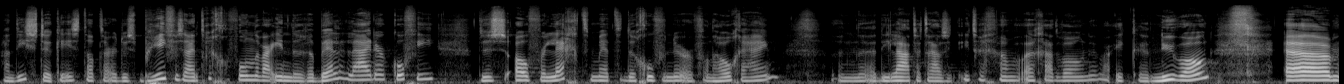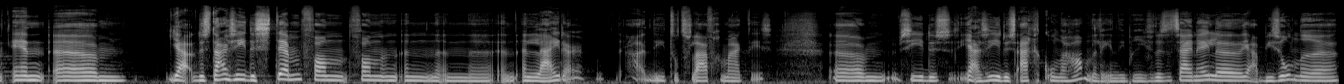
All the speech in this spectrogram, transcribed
aan die stukken is dat er dus brieven zijn teruggevonden waarin de rebellenleider Koffie dus overlegt met de gouverneur van Hogeheim. Een, uh, die later trouwens in Utrecht gaan, uh, gaat wonen, waar ik nu woon. Um, en um, ja, dus daar zie je de stem van, van een, een, een, een leider die tot slaaf gemaakt is. Um, zie, je dus, ja, zie je dus eigenlijk onderhandelen in die brieven. Dus het zijn hele ja, bijzondere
